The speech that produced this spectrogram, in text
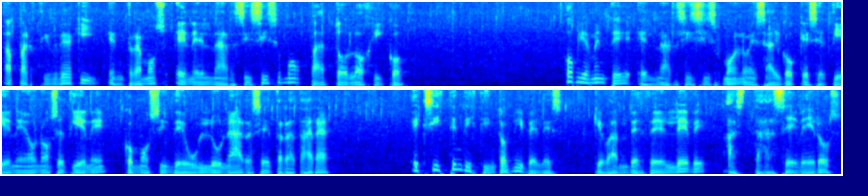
A partir de aquí entramos en el narcisismo patológico Obviamente el narcisismo no es algo que se tiene o no se tiene como si de un lunar se tratara. Existen distintos niveles que van desde leve hasta severos.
